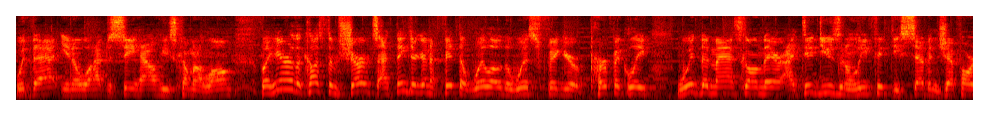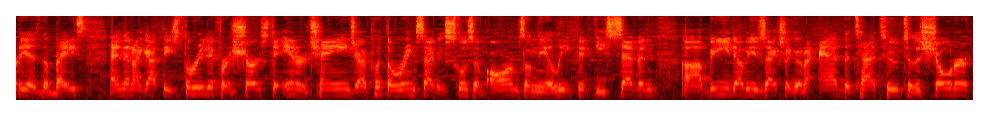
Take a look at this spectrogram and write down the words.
with that. You know, we'll have to see how he's coming along. But here are the custom shirts. I think they're going to fit the Will-O-The-Wisp figure perfectly with the mask on there. I did use an Elite 57 Jeff Hardy as the base, and then I got these three different shirts to interchange. I put the ringside exclusive arms on the Elite 57. Uh, BEW is actually going to add the tattoo to the shoulder.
